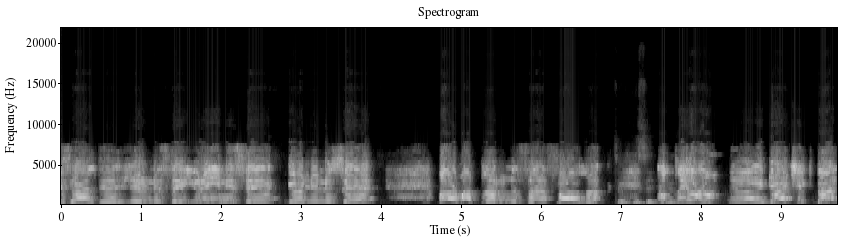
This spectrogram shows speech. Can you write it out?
güzeldi. Ellerinizde, yüreğinize, gönlünüze, Parmaklarınıza sağlık. Çok teşekkür. Kutluyorum. Ee, gerçekten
